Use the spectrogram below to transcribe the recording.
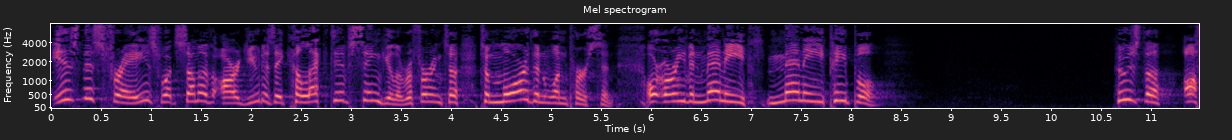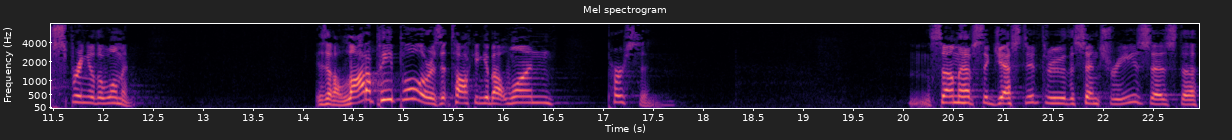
is this phrase what some have argued as a collective singular, referring to, to more than one person, or, or even many, many people? Who's the offspring of the woman? Is it a lot of people or is it talking about one person? Some have suggested through the centuries as the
